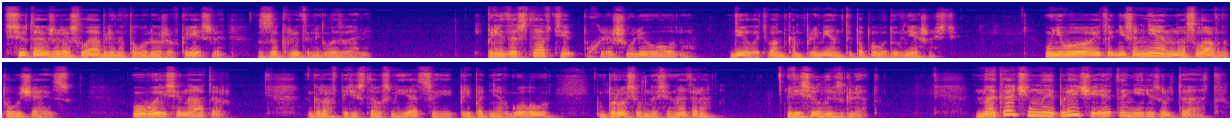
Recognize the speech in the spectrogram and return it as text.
Все так же расслабленно полулежа в кресле с закрытыми глазами. Предоставьте Пухляшу Леону делать вам комплименты по поводу внешности. У него это, несомненно, славно получается. Увы, сенатор. Граф перестал смеяться и, приподняв голову, бросил на сенатора веселый взгляд. Накачанные плечи – это не результат.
